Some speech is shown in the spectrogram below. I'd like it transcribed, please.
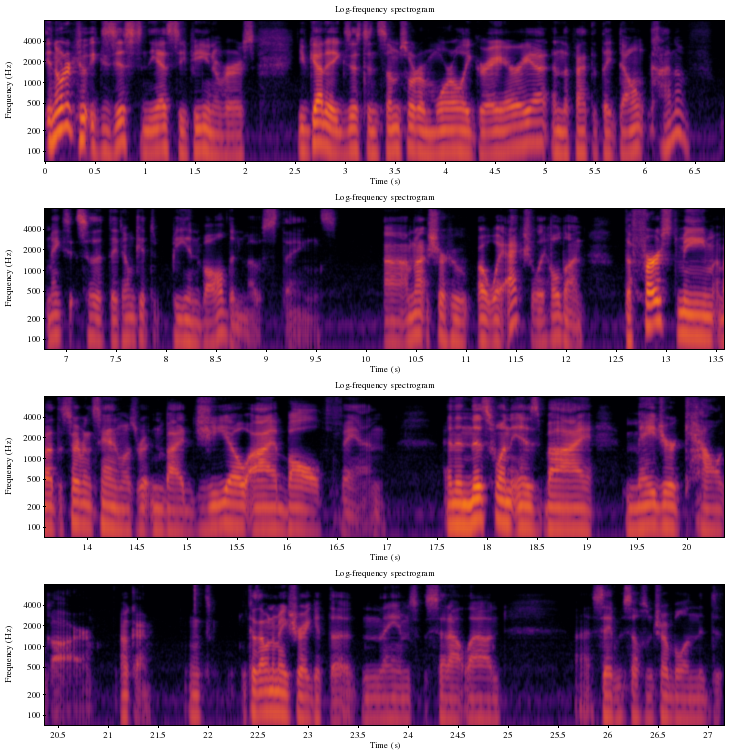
in order to exist in the SCP universe, you've got to exist in some sort of morally gray area, and the fact that they don't kind of makes it so that they don't get to be involved in most things. Uh, I'm not sure who. Oh wait, actually, hold on. The first meme about the Serpent's Hand was written by GOI Ball fan, and then this one is by Major Calgar. Okay, because I want to make sure I get the names said out loud. Uh, save myself some trouble in the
